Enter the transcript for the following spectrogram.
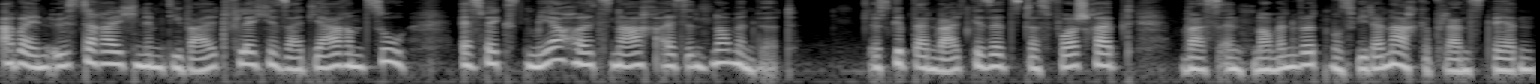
Aber in Österreich nimmt die Waldfläche seit Jahren zu, es wächst mehr Holz nach, als entnommen wird. Es gibt ein Waldgesetz, das vorschreibt, was entnommen wird, muss wieder nachgepflanzt werden.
